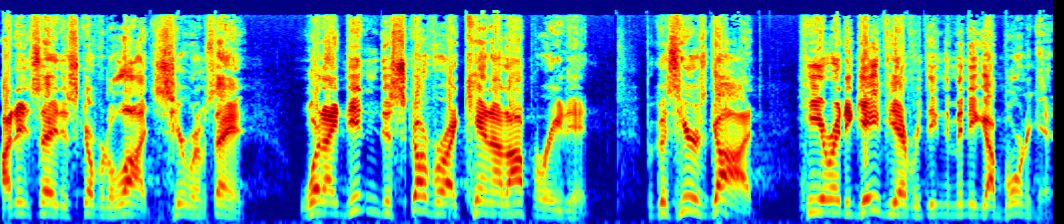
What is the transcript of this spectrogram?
I didn't say I discovered a lot, just hear what I'm saying. What I didn't discover, I cannot operate in. Because here's God. He already gave you everything the minute you got born again.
